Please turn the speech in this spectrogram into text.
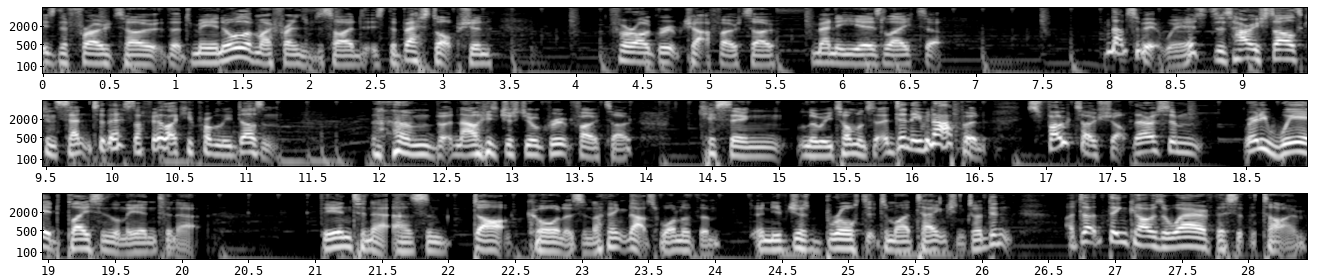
is the photo that me and all of my friends have decided is the best option for our group chat photo many years later. That's a bit weird. Does Harry Styles consent to this? I feel like he probably doesn't. Um, but now he's just your group photo kissing Louis Tomlinson. It didn't even happen. It's Photoshop. There are some really weird places on the internet. The internet has some dark corners, and I think that's one of them. And you've just brought it to my attention. So I didn't. I don't think I was aware of this at the time.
